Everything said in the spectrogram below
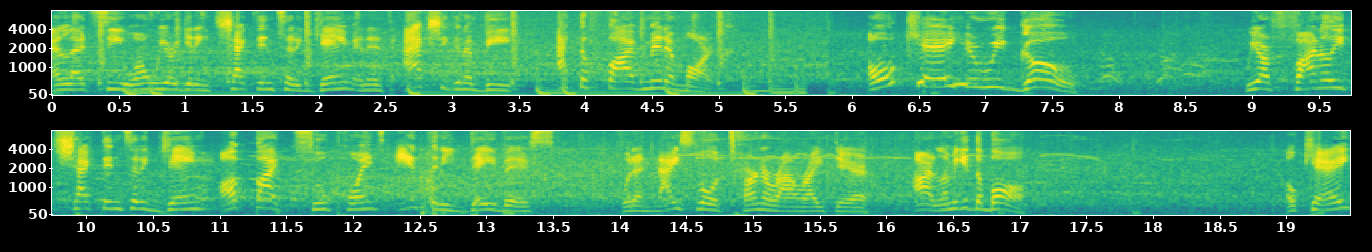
and let's see when we are getting checked into the game and it's actually gonna be at the five minute mark. Okay, here we go. We are finally checked into the game up by two points. Anthony Davis with a nice little turnaround right there. All right, let me get the ball. Okay.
